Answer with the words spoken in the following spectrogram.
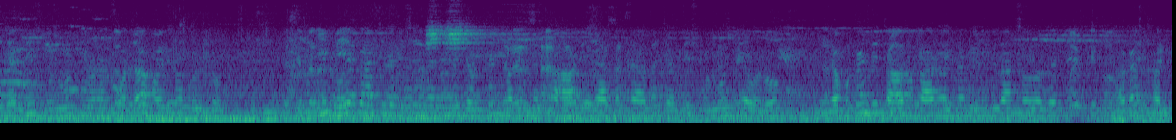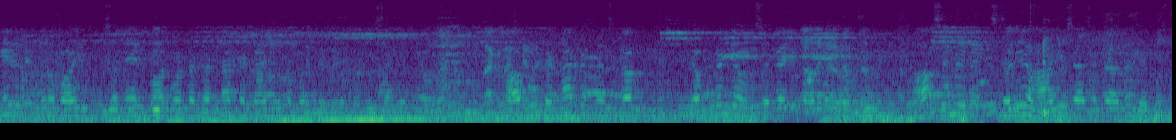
ಜಗದೀಶ್ ಗುರುಮೂರ್ತಿ ಅವರನ್ನು ವಜಾಗೊಳಿಸುವ ಕುರಿತು ಈ ಮೇಲ್ಕಾಂಚಿನ ವಿಷಯದಲ್ಲಿ ಜಮಖಂಡಿ ಮತಕ್ಷೇತ್ರದ ಹಾಲಿ ಶಾಸಕರಾದ ಜಗದೀಶ್ ಗುರುಮೂರ್ತಿ ಅವರು ಜಮಖಂಡಿ ತಾಲೂಕು ಆಡಳಿತ ಮಿನಿ ವಿಧಾನಸೌಧದಲ್ಲಿ ಆಗಸ್ಟ್ ಹದಿನೈದರ ಪೂರ್ವಭಾವಿ ಸಭೆಯಲ್ಲಿ ಪಾಲ್ಗೊಂಡ ಕರ್ನಾಟಕ ಪತ್ರಿಕೆಗಳ ಧ್ವನಿ ಸಂಘಟನೆಯವರು ಹಾಗೂ ಕರ್ನಾಟಕ ಪ್ರೆಸ್ ಕ್ಲಬ್ ಜಮಖಂಡಿ ಅವರು ಸಭೆಯಲ್ಲಿ ಪಾಲ್ಗೊಂಡಿದ್ದರು. ಆ ಸಮಯದಲ್ಲಿ ಸ್ಥಳೀಯ ಹಾಲಿ ಶಾಸಕರಾದ ಜಗದೀಶ್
